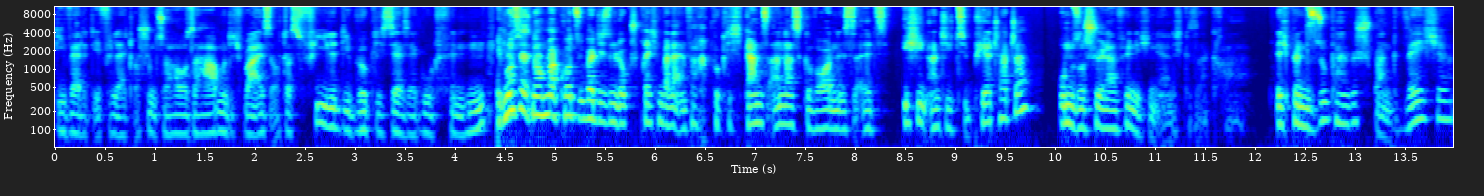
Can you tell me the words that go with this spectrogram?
die werdet ihr vielleicht auch schon zu Hause haben. Und ich weiß auch, dass viele die wirklich sehr, sehr gut finden. Ich muss jetzt nochmal kurz über diesen Look sprechen, weil er einfach wirklich ganz anders geworden ist, als ich ihn antizipiert hatte. Umso schöner finde ich ihn ehrlich gesagt gerade. Ich bin super gespannt, welche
